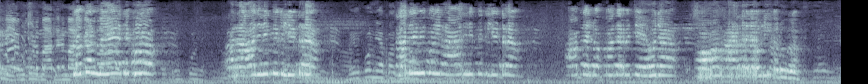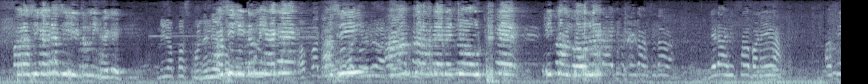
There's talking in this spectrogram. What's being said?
ਕਿਉਂਕਿ ਮੈਂ ਦੇਖੋ ਰਾਜਨੀਤਿਕ ਲੀਡਰ ਬਿਲਕੁਲ ਨਹੀਂ ਆਪਾਂ ਕਦੇ ਵੀ ਕੋਈ ਰਾਜਨੀਤਿਕ ਲੀਡਰ ਆਪਦੇ ਲੋਕਾਂ ਦੇ ਵਿੱਚ ਇਹੋ ਜਿਹਾ ਸੌਂ ਖਾਣ ਦਾ ਜਾਉ ਨਹੀਂ ਕਰੂਗਾ। ਪਰ ਅਸੀਂ ਕਹਿੰਦੇ ਅਸੀਂ ਲੀਡਰ ਨਹੀਂ ਹੈਗੇ। ਨਹੀਂ ਆਪਾਂ ਅਸੀਂ ਲੀਡਰ ਨਹੀਂ ਹੈਗੇ। ਅਸੀਂ ਆਮ ਘਰਾਂ ਦੇ ਵਿੱਚੋਂ ਉੱਠ ਕੇ ਇੱਕ ਅੰਦੋਲਨ ਜਿਹੜਾ ਹਿੱਸਾ ਬਣੇ ਆ ਅਸੀਂ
